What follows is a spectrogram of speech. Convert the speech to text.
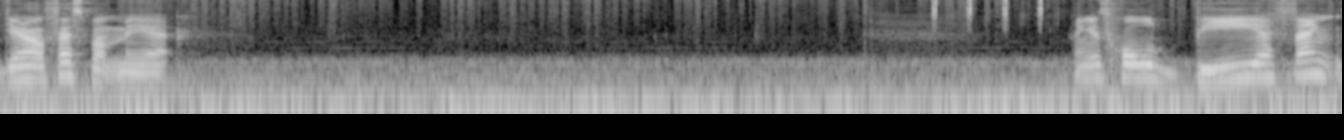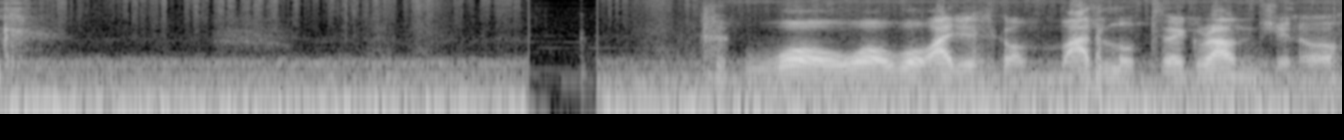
do you know fist bump me yet? I think it's hold B, I think. Whoa, whoa, whoa, I just got mad low to the ground, you know.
